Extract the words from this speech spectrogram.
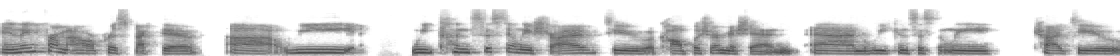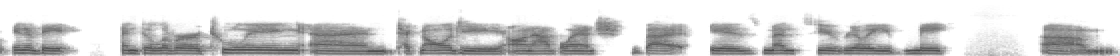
And I think from our perspective, uh, we we consistently strive to accomplish our mission, and we consistently try to innovate and deliver tooling and technology on Avalanche that is meant to really make um,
